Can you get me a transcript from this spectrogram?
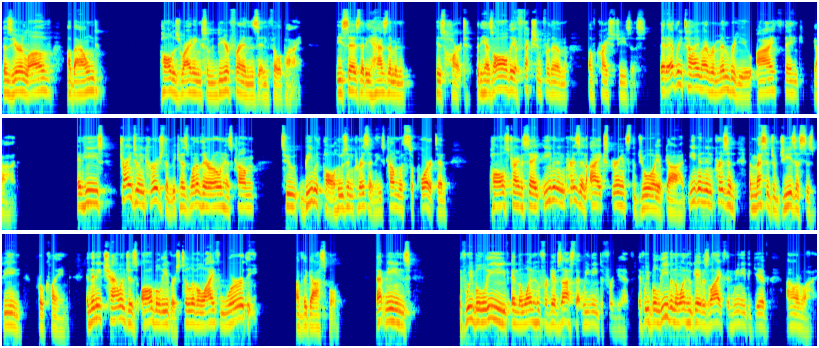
Does your love abound? Paul is writing some dear friends in Philippi. He says that he has them in his heart, that he has all the affection for them of Christ Jesus. That every time I remember you, I thank God. And he's trying to encourage them because one of their own has come to be with Paul, who's in prison. He's come with support. And Paul's trying to say, even in prison, I experience the joy of God. Even in prison, the message of Jesus is being proclaimed. And then he challenges all believers to live a life worthy of the gospel. That means if we believe in the one who forgives us, that we need to forgive. If we believe in the one who gave his life, then we need to give our lives.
